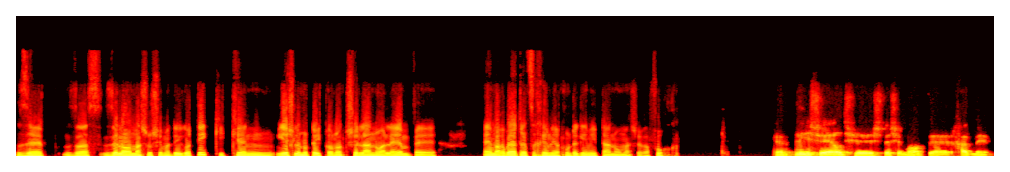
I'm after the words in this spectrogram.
זה, זה, זה לא משהו שמדאיג אותי, כי כן, יש לנו את היתרונות שלנו עליהם, והם הרבה יותר צריכים להיות מודאגים מאיתנו מאשר הפוך. כן, לי יש אה, עוד ש... שתי שמות, אה, אחד מהם,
